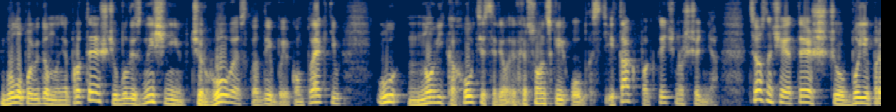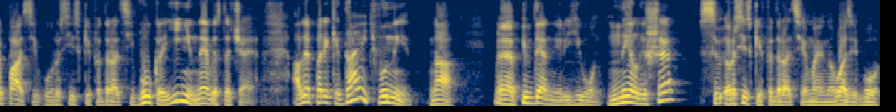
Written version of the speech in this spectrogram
було повідомлення про те, що були знищені чергові склади боєкомплектів у Новій Каховці Херсонської області. І так фактично щодня. Це означає те, що боєприпасів у Російській Федерації в Україні не вистачає. Але перекидають вони на е, південний регіон не лише Російської Федерації я маю на увазі, бо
